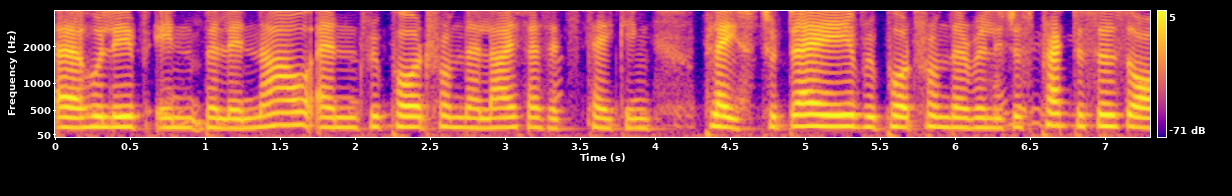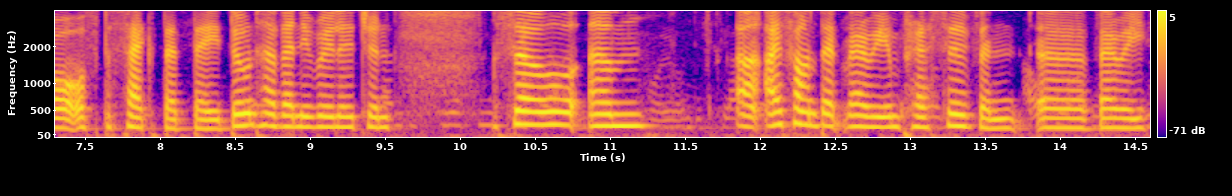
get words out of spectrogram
uh, who live in Berlin now and report from their life as it's taking place today, report from their religious practices or of the fact that they don't have any religion. So um, I found that very impressive and uh, very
